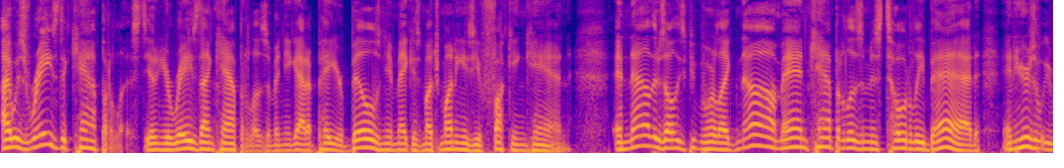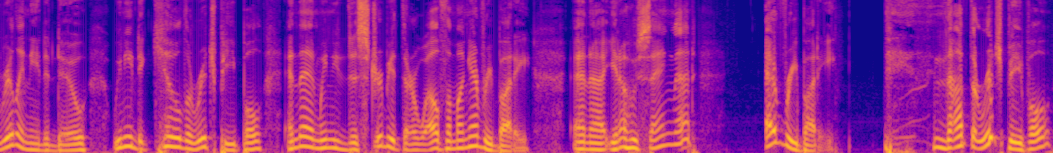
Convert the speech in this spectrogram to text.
I was raised a capitalist. You know, you're raised on capitalism and you got to pay your bills and you make as much money as you fucking can. And now there's all these people who are like, no, man, capitalism is totally bad. And here's what we really need to do we need to kill the rich people and then we need to distribute their wealth among everybody. And uh, you know who's saying that? Everybody. Not the rich people,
